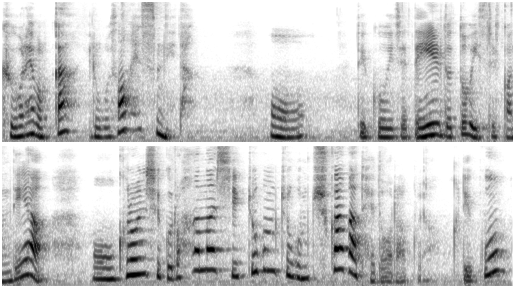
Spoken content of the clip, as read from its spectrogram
그걸 해볼까 이러고서 했습니다. 어, 그리고 이제 내일도 또 있을 건데요. 어, 그런 식으로 하나씩 조금 조금 추가가 되더라고요. 그리고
